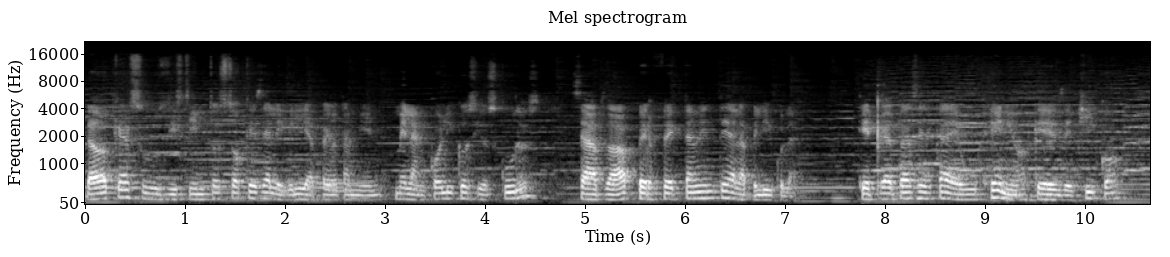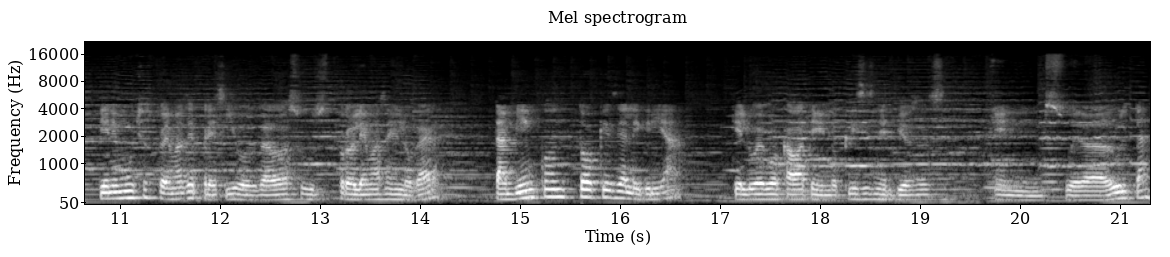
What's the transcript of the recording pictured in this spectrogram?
Dado que a sus distintos toques de alegría, pero también melancólicos y oscuros, se adaptaba perfectamente a la película, que trata acerca de un genio que desde chico tiene muchos problemas depresivos dado a sus problemas en el hogar, también con toques de alegría que luego acaba teniendo crisis nerviosas en su edad adulta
